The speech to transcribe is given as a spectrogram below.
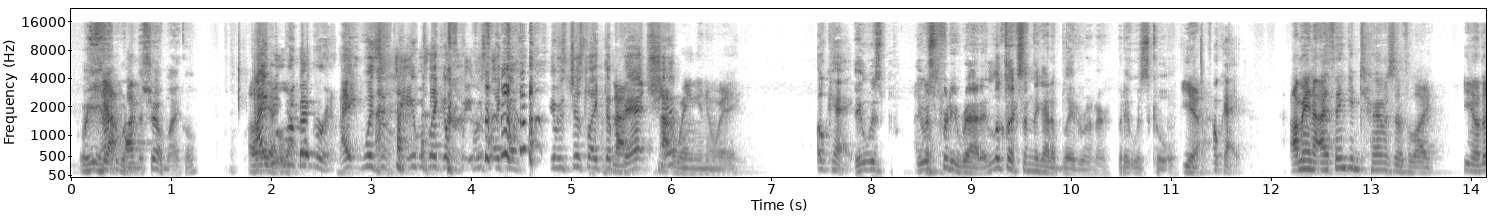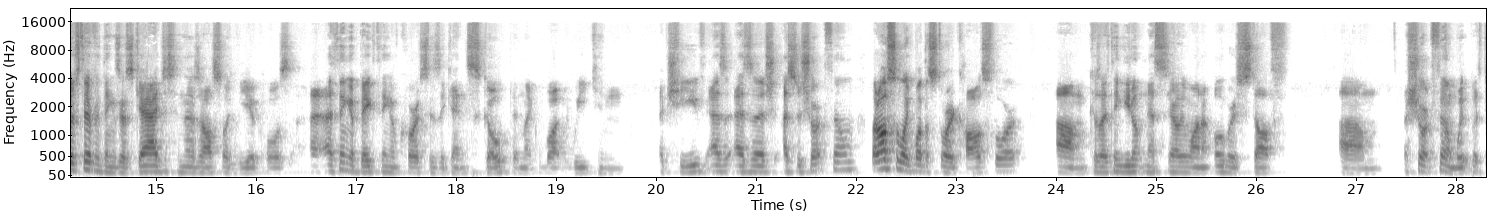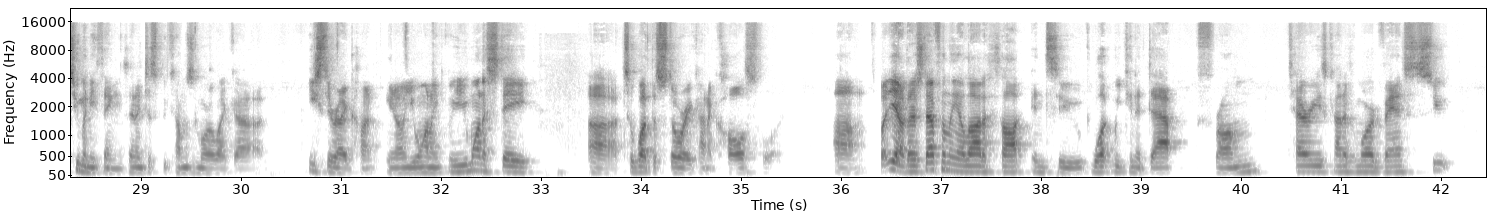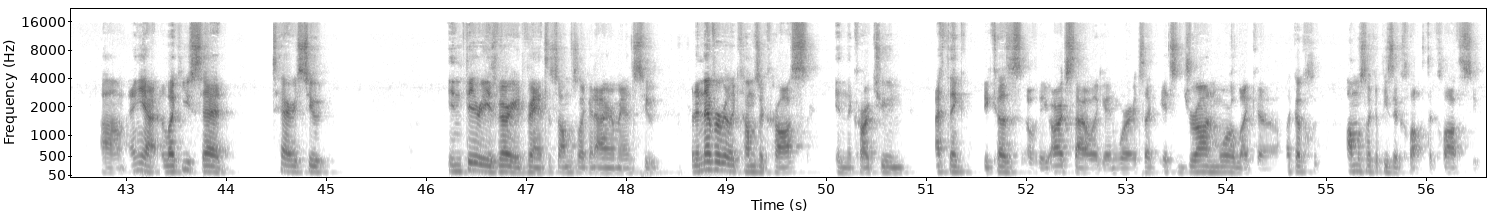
Well, he yeah, had one in the show, Michael. Oh, I yeah, don't yeah. remember it. I was it, it was like a it was like a it was just like the bat ship wing in a way. Okay. It was it was pretty rad. It looked like something out of Blade Runner, but it was cool. Yeah. Okay. I mean, I think in terms of like you know, there's different things. There's gadgets and there's also like vehicles. I, I think a big thing, of course, is again scope and like what we can achieve as as a as a short film, but also like what the story calls for. Because um, I think you don't necessarily want to overstuff um, a short film with, with too many things, and it just becomes more like a Easter egg hunt. You know, you want to you want to stay uh, to what the story kind of calls for. Um, but yeah, there's definitely a lot of thought into what we can adapt from Terry's kind of more advanced suit. Um, and yeah, like you said, Terry's suit, in theory, is very advanced. It's almost like an Iron Man suit, but it never really comes across in the cartoon. I think because of the art style again, where it's like it's drawn more like a like a almost like a piece of cloth, the cloth suit.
